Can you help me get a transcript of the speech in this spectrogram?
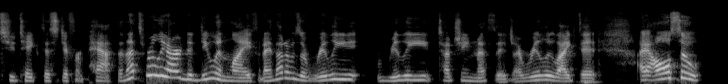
to take this different path. And that's really hard to do in life. And i thought it was a really really touching message. I really liked it. I also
